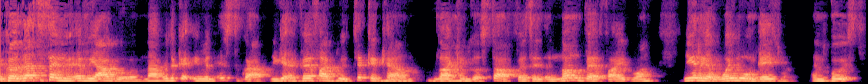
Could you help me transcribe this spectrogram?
Because that's the same with every algorithm. Now, if we look at even Instagram, you get a verified blue tick account liking your stuff versus a non verified one, you're going to get way more engagement and boost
